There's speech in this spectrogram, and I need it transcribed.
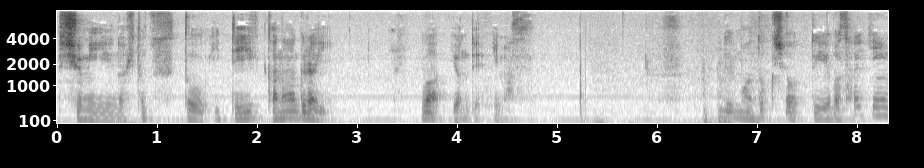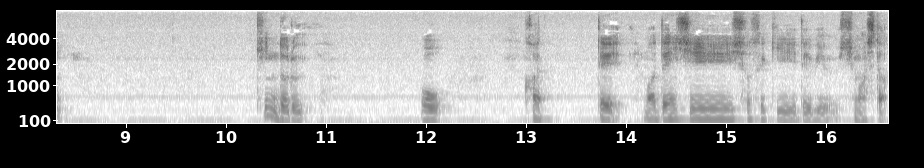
趣味の一つと言っていいかなぐらいは読んでいます。でまあ読書って言えば最近 Kindle を買って、まあ、電子書籍デビューしました。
